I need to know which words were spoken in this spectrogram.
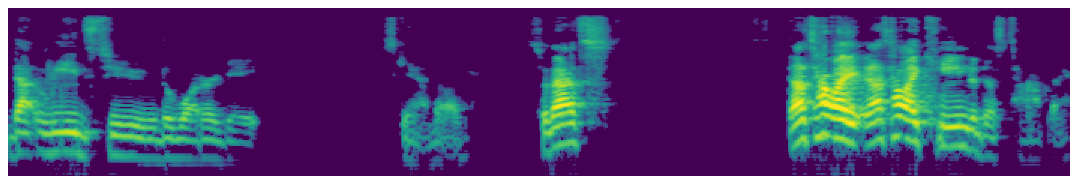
that leads to the Watergate scandal. So that's that's how I that's how I came to this topic.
